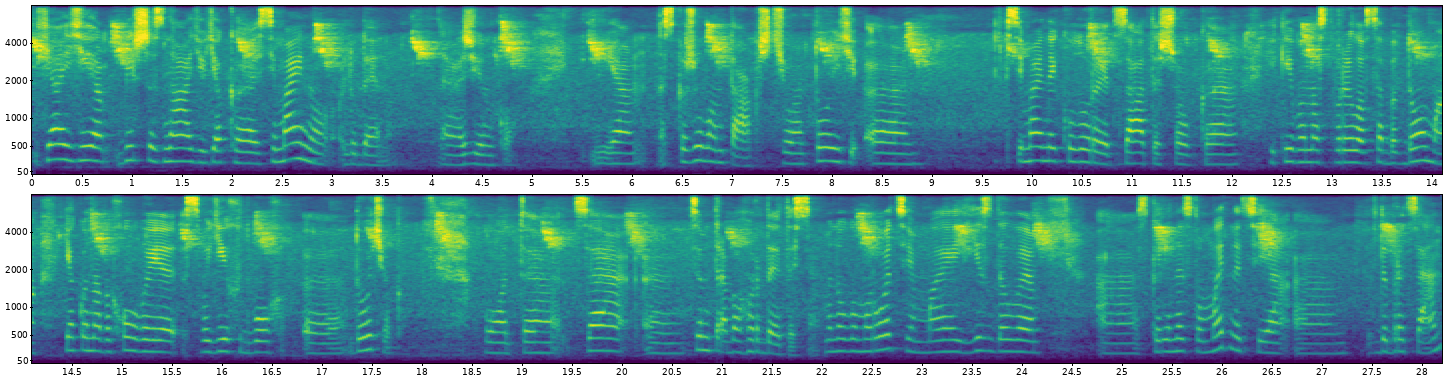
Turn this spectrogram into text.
Я її більше знаю як е, сімейну людину, е, жінку. І скажу вам так, що той е, сімейний колорит, затишок, е, який вона створила в себе вдома, як вона виховує своїх двох е, дочок. От це цим треба гордитися. Минулому році ми їздили з керівництвом митниці в Дебрецен,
